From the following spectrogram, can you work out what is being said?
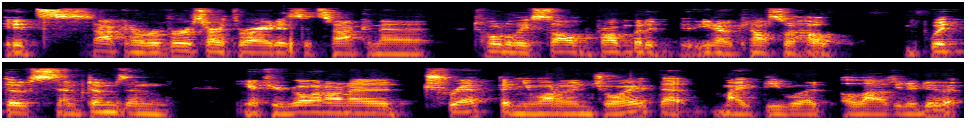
it's not going to reverse arthritis. It's not going to totally solve the problem, but it, you know, can also help with those symptoms. And you know, if you're going on a trip and you want to enjoy it, that might be what allows you to do it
